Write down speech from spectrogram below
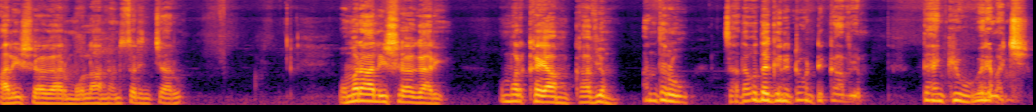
అలీషా గారి మూలాన్ని అనుసరించారు. ఉమర్ అలీషా గారి ఉమర్ ఖయాం కావ్యం అందరూ చదవదగినటువంటి కావ్యం. Thank you very much.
